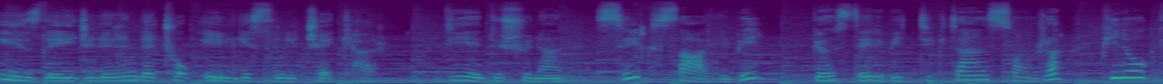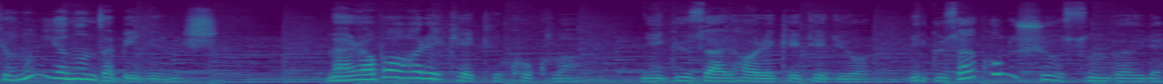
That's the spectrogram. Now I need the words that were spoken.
izleyicilerin de çok ilgisini çeker diye düşünen sirk sahibi gösteri bittikten sonra Pinokyo'nun yanında belirmiş. Merhaba hareketli kukla. Ne güzel hareket ediyor. Ne güzel konuşuyorsun böyle.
